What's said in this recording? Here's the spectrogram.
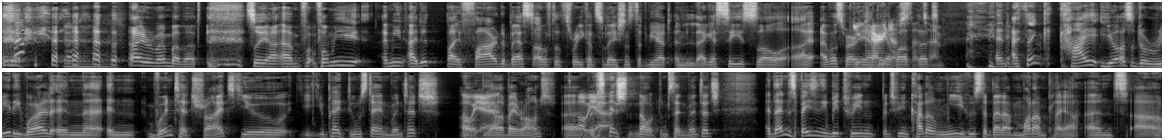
I remember that. So yeah, um, for, for me, I mean, I did by far the best out of the three constellations that we had in Legacy. So I, I was very You happy carried us about that that. and I think Kai, you also do really well in uh, in Vintage, right? You you played Doomsday in Vintage. Oh, No, yeah. the other way around. Uh, Oh, yeah. No, and Vintage, and then it's basically between between Callum and me who's the better modern player. And uh,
